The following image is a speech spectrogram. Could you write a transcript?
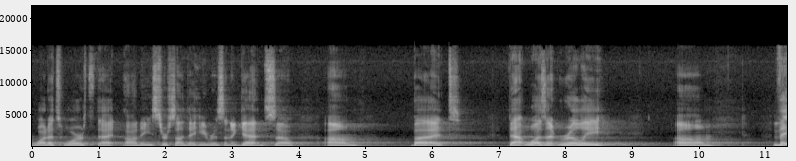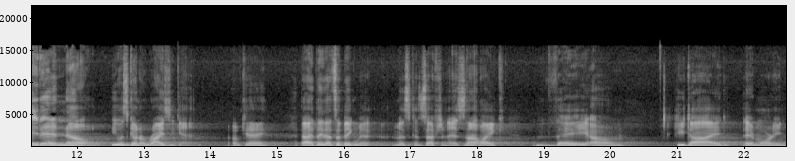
what it's worth that on Easter Sunday he risen again. So, um, but that wasn't really, um, they didn't know he was going to rise again. Okay? I think that's a big mi- misconception. It's not like they, um, he died that morning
